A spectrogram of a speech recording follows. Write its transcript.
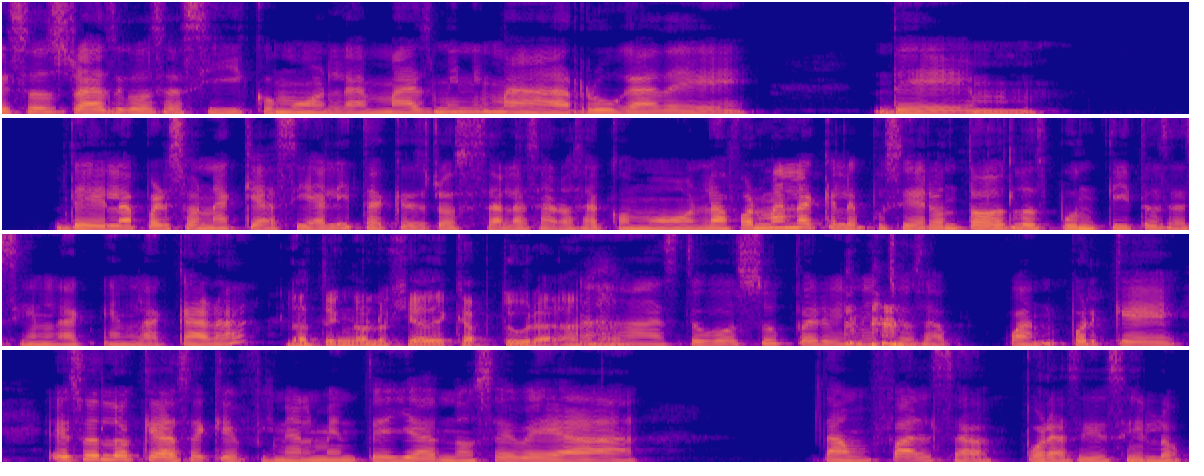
esos rasgos así como la más mínima arruga de de de la persona que hacía Alita, que es Rosa Salazar, o sea, como la forma en la que le pusieron todos los puntitos así en la, en la cara. La tecnología de captura. Ajá, ajá estuvo súper bien hecho, o sea, porque eso es lo que hace que finalmente ella no se vea tan falsa, por así decirlo.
